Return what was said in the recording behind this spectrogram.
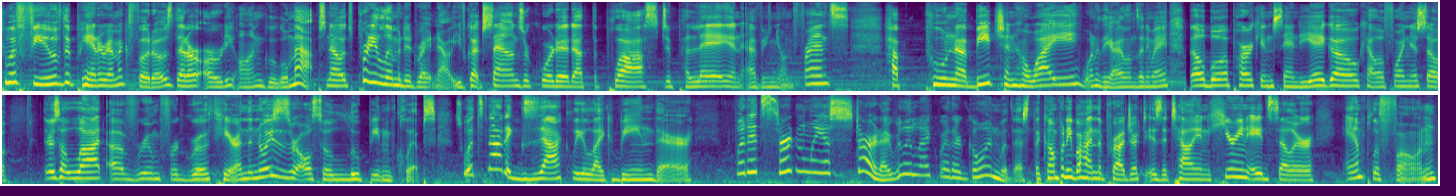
to a few of the panoramic photos that are already on Google Maps. Now, it's pretty limited right now. You've got sounds recorded at the Place du Palais in Avignon, France, Hapuna Beach in Hawaii, one of the islands anyway, Balboa Park in San Diego, California. So there's a lot of room for growth here. And the noises are also looping clips. So it's not exactly like being there but it's certainly a start. I really like where they're going with this. The company behind the project is Italian hearing aid seller Amplifon,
